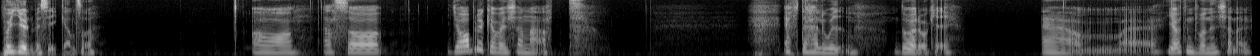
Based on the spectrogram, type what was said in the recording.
På julmusik alltså? Ja, alltså jag brukar väl känna att efter halloween, då är det okej. Okay. Um, jag vet inte vad ni känner.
